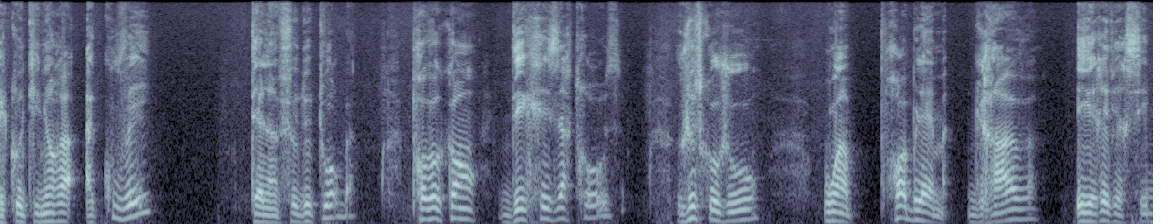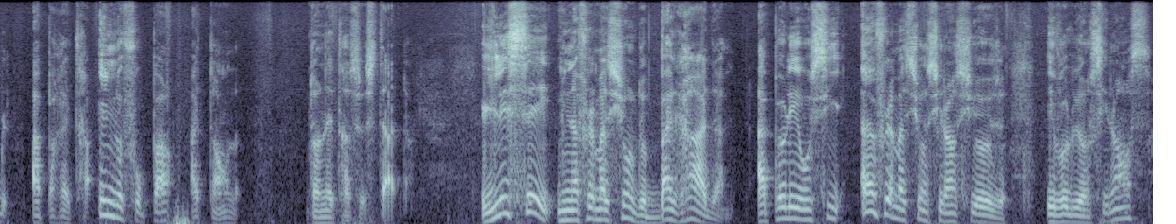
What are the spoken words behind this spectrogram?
elle continuera à couver, tel un feu de tourbe, provoquant des crises d'arthrose, jusqu'au jour où un problème grave et irréversible apparaîtra. Il ne faut pas attendre d'en être à ce stade. Laisser une inflammation de bas grade, appelée aussi inflammation silencieuse, évoluer en silence,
